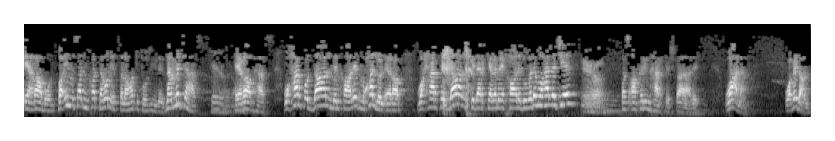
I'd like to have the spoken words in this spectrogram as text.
اعراب. با این مثال می‌خواد تمام اصطلاحات توضیح ده ضمه چه هست؟ اعراب. هست. و حرف دال من خالد محل الاعراب. و حرف دال که در کلمه خالد اومده محل چیه؟ پس آخرین حرفش بله. وعلم و بدان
